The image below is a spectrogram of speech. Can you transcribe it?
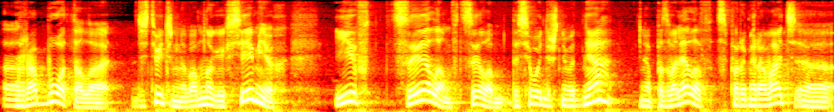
работала действительно во многих семьях, и в целом, в целом, до сегодняшнего дня позволяло сформировать э,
